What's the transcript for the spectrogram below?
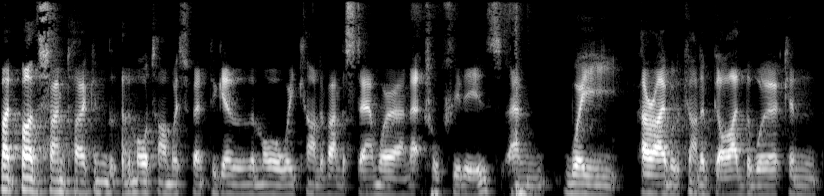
But by the same token, the more time we spent together, the more we kind of understand where our natural fit is, and we are able to kind of guide the work and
